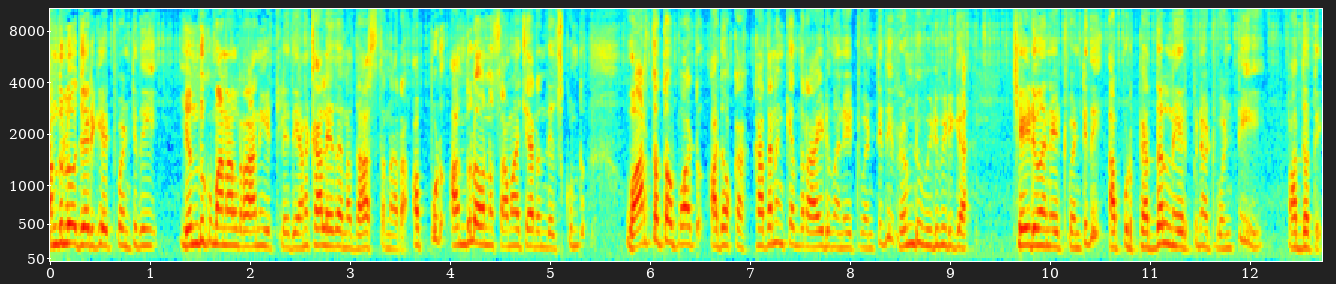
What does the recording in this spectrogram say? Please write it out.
అందులో జరిగేటువంటిది ఎందుకు మనల్ని రానియట్లేదు వెనకాల ఏదైనా దాస్తున్నారా? అప్పుడు అందులో ఉన్న సమాచారం తెలుసుకుంటూ వార్తతో పాటు అదొక కథనం కింద రాయడం అనేటువంటిది రెండు విడివిడిగా చేయడం అనేటువంటిది అప్పుడు పెద్దలు నేర్పినటువంటి పద్ధతి.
